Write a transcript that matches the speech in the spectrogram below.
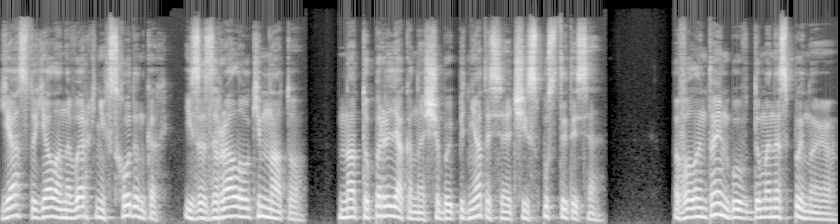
Я стояла на верхніх сходинках і зазирала у кімнату, надто перелякана, щоб піднятися чи спуститися. Валентайн був до мене спиною,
